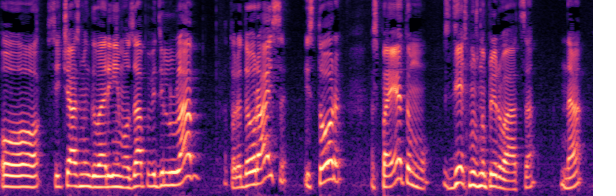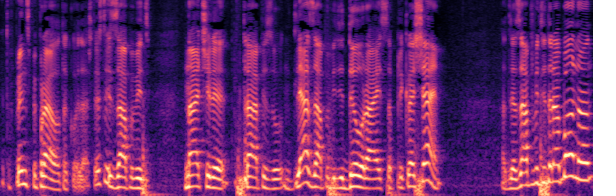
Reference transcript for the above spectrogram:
о... Сейчас мы говорим о заповеди Лулаб, которая Даурайса, из Торы. Поэтому здесь нужно прерваться, да, это, в принципе, правило такое, да, что если заповедь начали трапезу для заповеди Деурайса, прекращаем. А для заповеди Дарабона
